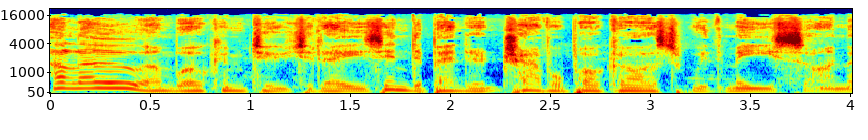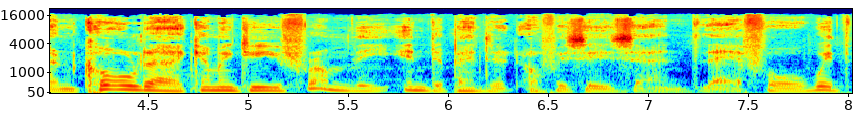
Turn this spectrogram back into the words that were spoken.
Hello and welcome to today's Independent Travel Podcast with me, Simon Calder, coming to you from the independent offices and therefore with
